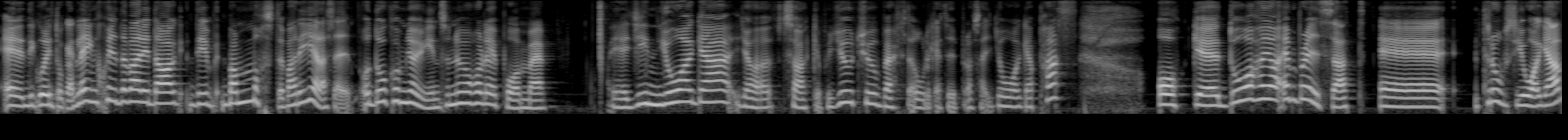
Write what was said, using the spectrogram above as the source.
Eh, det går inte att åka längdskidor varje dag. Det, man måste variera sig. Och då kom jag ju in, så nu håller jag på med eh, yin-yoga. Jag söker på YouTube efter olika typer av så här, yogapass. Och eh, då har jag embraceat eh, trosyogan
